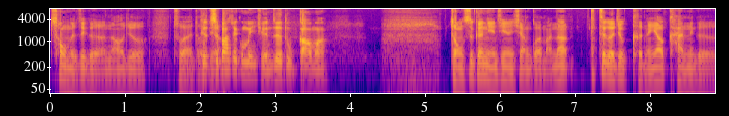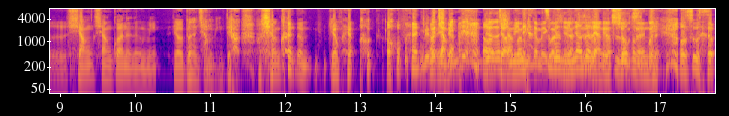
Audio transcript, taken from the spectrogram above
冲着这个，然后就出来投票。十八岁公民权热度高吗？总是跟年轻人相关嘛，那。这个就可能要看那个相相关的那个民，要不能讲民调，相关的有没有？我不能讲民调，讲民调没关系。民调这两个字都不能提，我数字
